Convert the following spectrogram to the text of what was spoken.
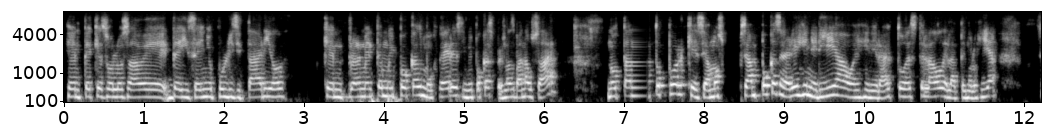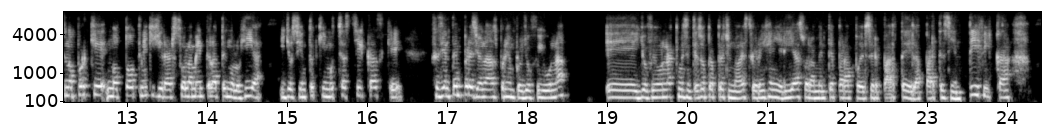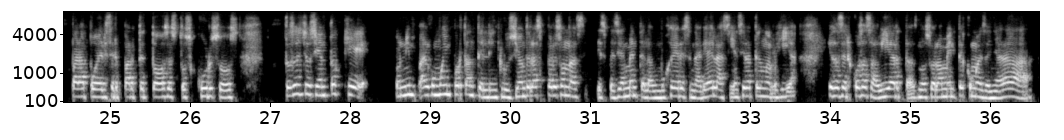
gente que solo sabe de diseño publicitario, que realmente muy pocas mujeres y muy pocas personas van a usar no tanto porque seamos, sean pocas en área de ingeniería o en general todo este lado de la tecnología, sino porque no todo tiene que girar solamente la tecnología. Y yo siento que hay muchas chicas que se sienten presionadas, por ejemplo, yo fui una, eh, yo fui una que me sentía súper presionada de estudiar ingeniería solamente para poder ser parte de la parte científica, para poder ser parte de todos estos cursos. Entonces yo siento que algo muy importante, la inclusión de las personas, especialmente las mujeres en el área de la ciencia y la tecnología, es hacer cosas abiertas, no solamente como enseñar a,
